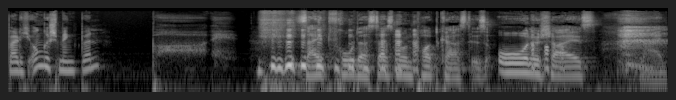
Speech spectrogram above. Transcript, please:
Weil ich ungeschminkt bin. Seid froh, dass das nur ein Podcast ist. Ohne Scheiß. Nein.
